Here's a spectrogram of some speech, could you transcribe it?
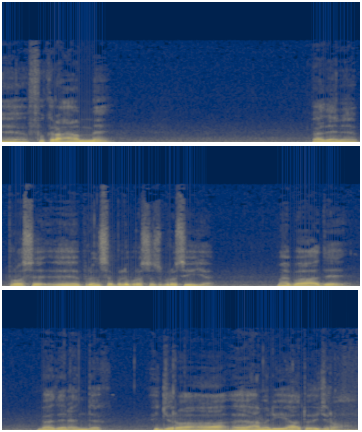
آه، فكرة عامة. بعدين principle process procedure مبادئ بعدين عندك إجراءات آه، عمليات وإجراءات.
